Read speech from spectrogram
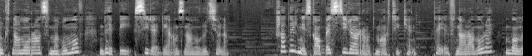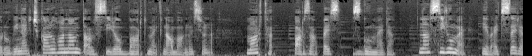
ինքնամոռաց մղումով դեպի սիրելի անznավորությունը։ Շատերն իսկապես սիրառատ մարդիկ են, թեև հնարավոր է բոլորովին էլ չկարողանան տալ սիրո բարդ մեկնաբանությունը։ Մարդը պարզապես զգում է դա։ Նա սիրում է եւ այդ սերը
